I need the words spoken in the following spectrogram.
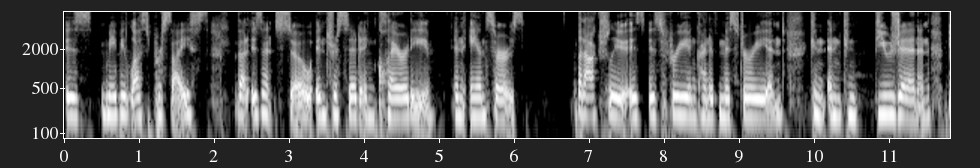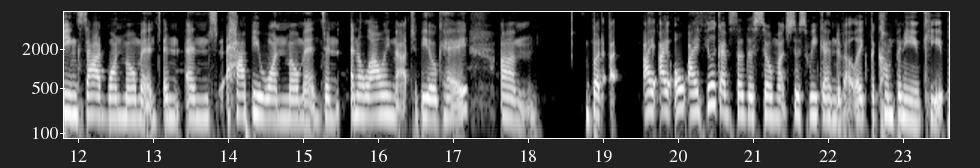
is maybe less precise, that isn't so interested in clarity and answers, but actually is is free and kind of mystery and can and confusion and being sad one moment and and happy one moment and and allowing that to be okay. Um, but I I oh I feel like I've said this so much this weekend about like the company you keep,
